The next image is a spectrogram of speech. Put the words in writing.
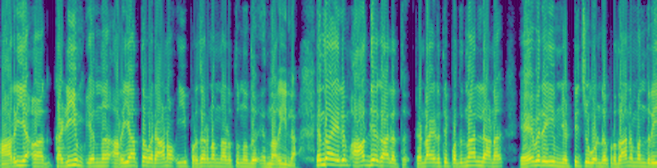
അറിയ കഴിയും എന്ന് അറിയാത്തവരാണോ ഈ പ്രചരണം നടത്തുന്നത് എന്നറിയില്ല എന്തായാലും ആദ്യകാലത്ത് രണ്ടായിരത്തി പതിനാലിലാണ് ഏവരെയും ഞെട്ടിച്ചുകൊണ്ട് പ്രധാനമന്ത്രി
